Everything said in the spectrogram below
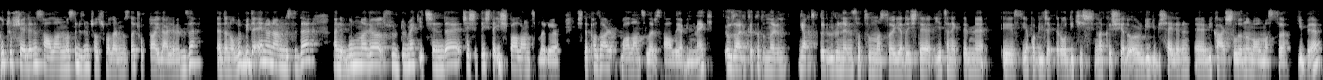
Bu tür şeylerin sağlanması bizim çalışmalarımızda çok daha ilerlememize neden olur. Bir de en önemlisi de hani bunları sürdürmek için de çeşitli işte iş bağlantıları, işte pazar bağlantıları sağlayabilmek. Özellikle kadınların yaptıkları ürünlerin satılması ya da işte yeteneklerini e, yapabilecekleri o dikiş, nakış ya da örgü gibi şeylerin e, bir karşılığının olması gibi.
